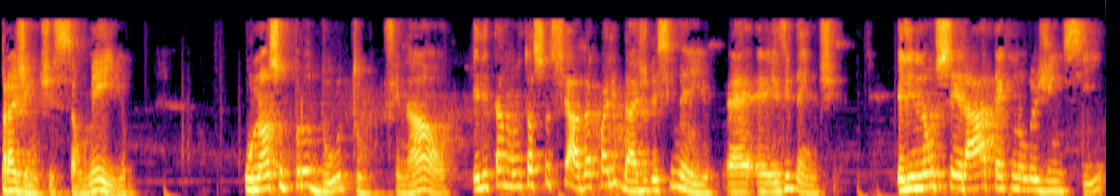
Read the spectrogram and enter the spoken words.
para a gente são meio, o nosso produto final ele está muito associado à qualidade desse meio, é, é evidente. Ele não será a tecnologia em si,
